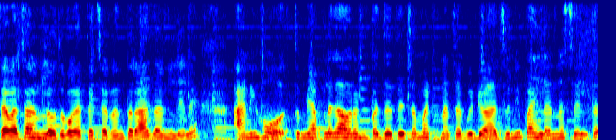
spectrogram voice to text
तेव्हाच आणलं होतं बघा. त्याच्यानंतर आज आणलेलं आहे. आणि हो तुम्ही आपल्या गावरान पद्धतीचा मटणाचा व्हिडिओ अजूनही पाहिला नसेल तर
